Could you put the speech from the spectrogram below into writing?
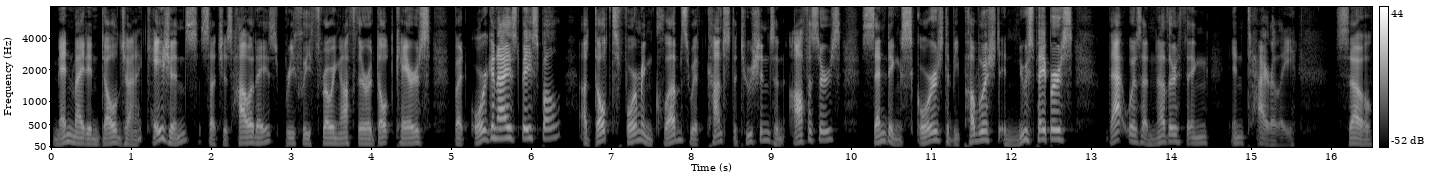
Men might indulge on occasions, such as holidays, briefly throwing off their adult cares, but organized baseball, adults forming clubs with constitutions and officers, sending scores to be published in newspapers, that was another thing entirely. So,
